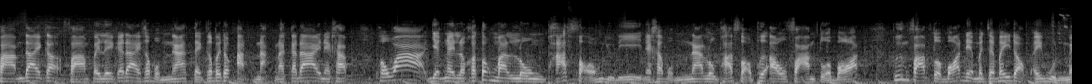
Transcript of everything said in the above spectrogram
ฟาร์มได้ก็ฟาร์มไปเลยก็ได้ครับผมนะ แต่ก็ไม่ต้องอัดหนักนะก็ได้นะครับ ราะว่ายังไงเราก็ต้องมาลงพาร์ทสอยู่ดีนะครับผมนะลงพาร์ทสเพื่อเอาฟาร์มตัวบอสเพิ่งฟาร์มตัวบอสเนี่ยมันจะไม่ดรอปไอหุ่นแม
